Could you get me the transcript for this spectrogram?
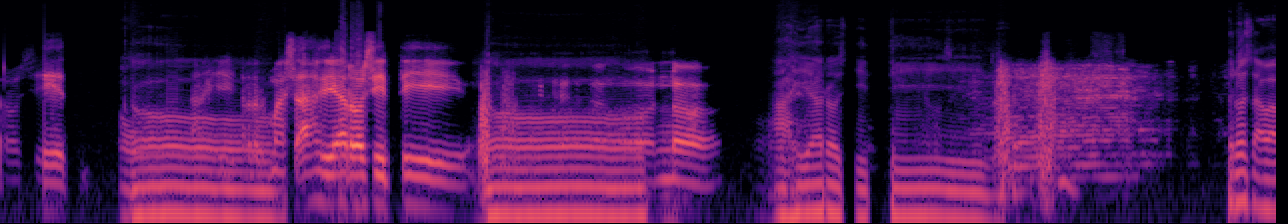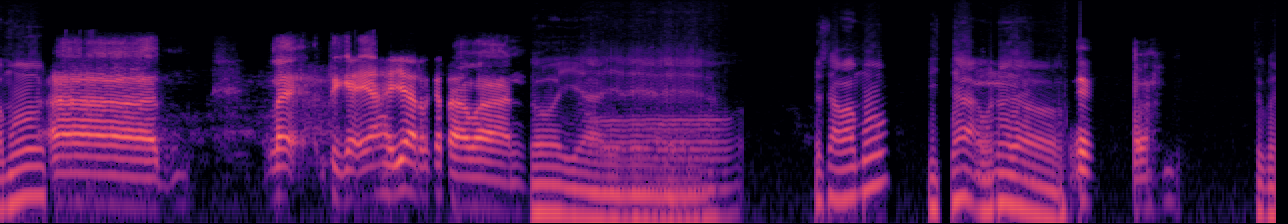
Rosid. Oh. Akhir Mas Ahya Rosidi. Oh. Oh no. Ahya Rosidi. Terus awakmu? Eh lek tiga Ahya ketahuan. Oh iya iya iya. iya. Oh. Terus awakmu? Dijak ngono ya. Iya. Juga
